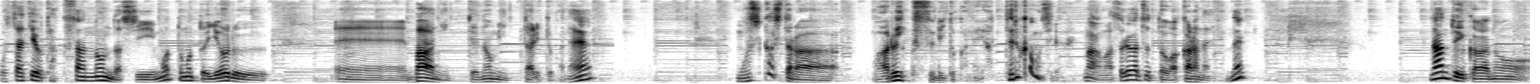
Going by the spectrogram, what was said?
お酒をたくさん飲んだしもっともっと夜、えー、バーに行って飲み行ったりとかね。もしかしたら悪い薬とかねやってるかもしれない。まあまあそれはちょっとわからないけどね。なんというかあの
